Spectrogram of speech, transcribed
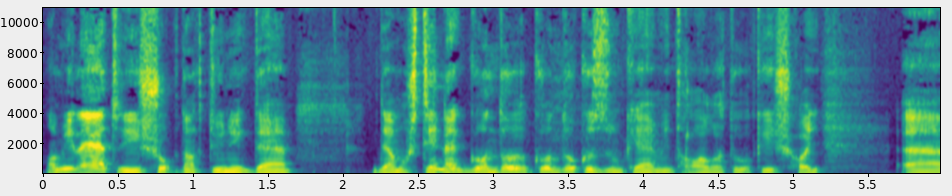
ami lehet, hogy is soknak tűnik, de, de most tényleg gondol, gondolkozzunk el, mint hallgatók is, hogy uh,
